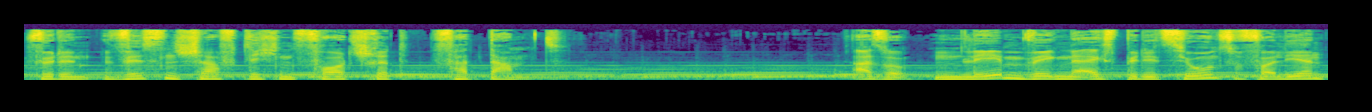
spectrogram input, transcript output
für den wissenschaftlichen Fortschritt verdammt. Also, ein Leben wegen einer Expedition zu verlieren,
